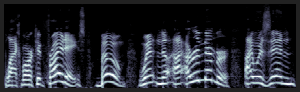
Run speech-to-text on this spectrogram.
Black Market Fridays. Boom. Went. The, I, I remember I was in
